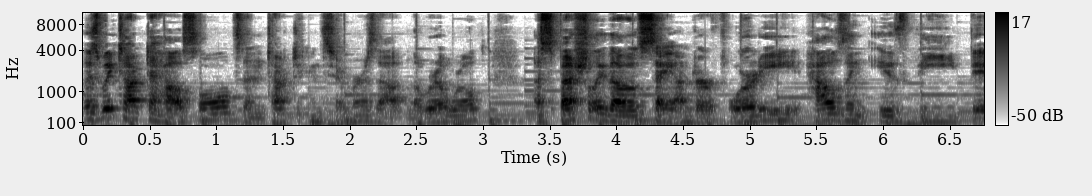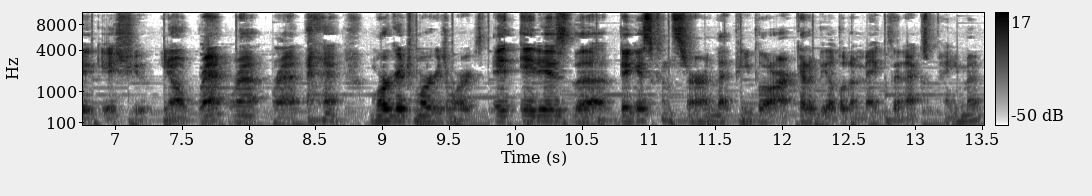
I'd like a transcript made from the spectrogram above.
As we talk to households and talk to consumers out in the real world, especially those, say, under 40, housing is the big issue. You know, rent, rent, rent, mortgage, mortgage, mortgage. It, it is the biggest concern that people aren't going to be able to make the next payment.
